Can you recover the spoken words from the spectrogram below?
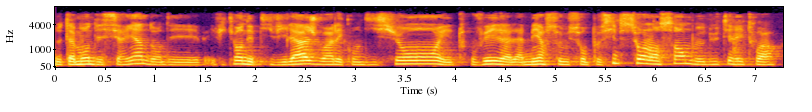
notamment des Syriens dans des effectivement des petits villages, voir les conditions et trouver la, meilleure solution possible sur l'ensemble du territoire.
